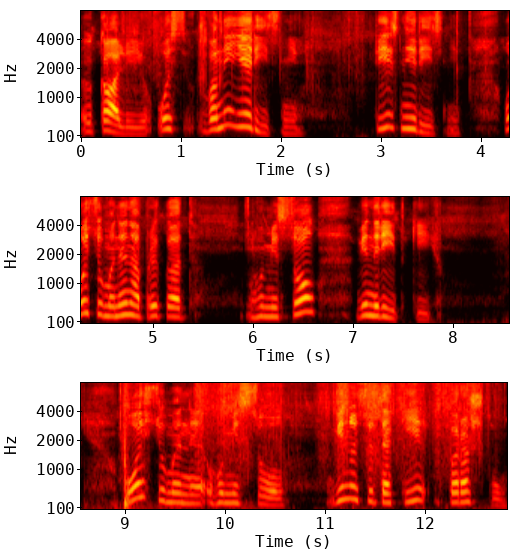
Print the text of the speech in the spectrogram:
е, калію. Ось вони є різні. Різні різні. Ось у мене, наприклад, гумісол, він рідкий. Ось у мене гумісол. Він ось у такий в порошку.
